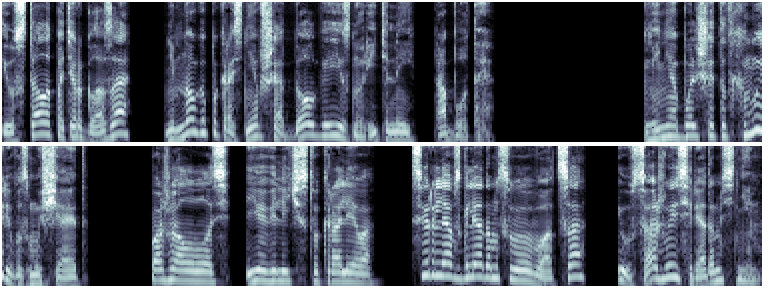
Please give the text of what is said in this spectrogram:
и устало потер глаза, немного покрасневшие от долгой и изнурительной работы. «Меня больше этот хмырь возмущает», — пожаловалась ее величество королева, сверля взглядом своего отца и усаживаясь рядом с ним.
